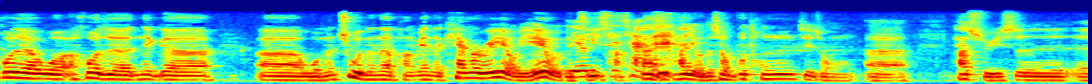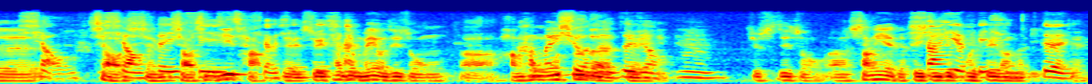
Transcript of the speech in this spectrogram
或者我或者那个。呃，我们住的那旁边的 Camarillo 也有个机场，但是它有的时候不通这种呃，它属于是呃小小型小型机场，对，所以它就没有这种呃航空公司的对，嗯，就是这种呃商业的飞机就不会飞到那里，对。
